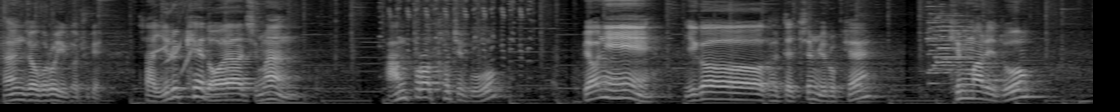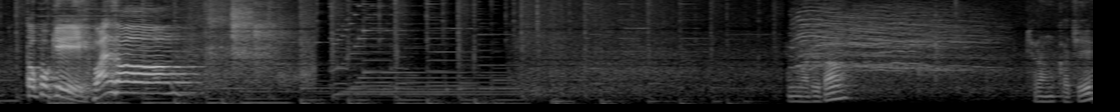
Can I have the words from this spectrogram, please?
자연적으로 익어주게. 자, 이렇게 넣어야지만 안 불어 터지고 면이 익어갈 때쯤 이렇게 김말이도 떡볶이 완성! 김말이랑 계란까지.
